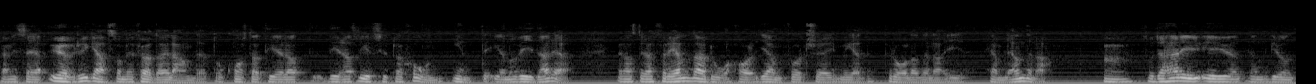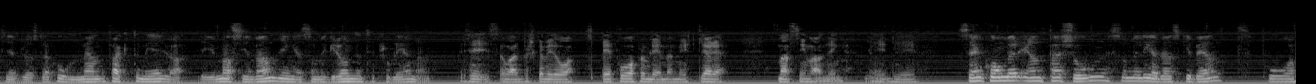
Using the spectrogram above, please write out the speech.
kan vi säga övriga som är födda i landet och konstaterar att deras livssituation inte är något vidare. Medan deras föräldrar då har jämfört sig med förhållandena i hemländerna. Mm. Så det här är ju, är ju en, en, grund till en frustration. Men faktum är ju att det är ju massinvandringen som är grunden till problemen. Precis, och varför ska vi då spä på problemen med ytterligare massinvandring? Ja. Det, det... Sen kommer en person som är ledarskribent på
